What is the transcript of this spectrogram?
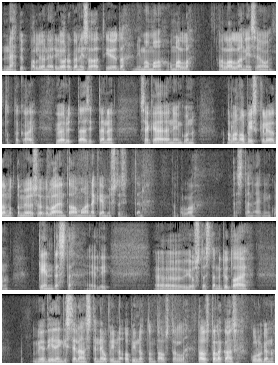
nähty paljon eri organisaatioita nimenomaan omalla alalla, niin se on totta kai hyödyttää sitten sekä niin kuin alan opiskelijoita, mutta myös laajentaa omaa näkemystä sitten tavallaan tästä näin niin kuin kentästä. Eli jos tästä nyt jotain, ja tietenkin siellä on sitten ne opinnot, opinnot on taustalla, taustalla kanssa kulkenut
